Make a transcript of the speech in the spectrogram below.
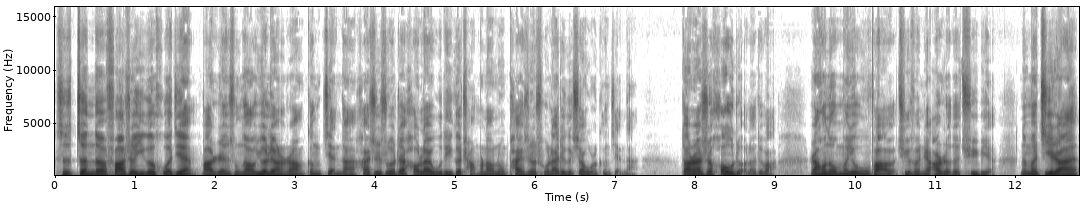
是真的发射一个火箭把人送到月亮上更简单，还是说在好莱坞的一个厂房当中拍摄出来这个效果更简单？当然是后者了，对吧？然后呢，我们又无法区分这二者的区别。那么既然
